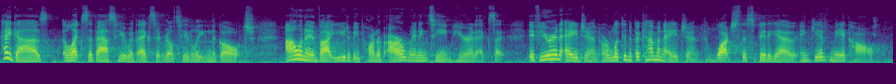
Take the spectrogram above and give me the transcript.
Hey guys, Alexa Bass here with Exit Realty Elite in the Gulch. I want to invite you to be part of our winning team here at Exit. If you're an agent or looking to become an agent, watch this video and give me a call.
